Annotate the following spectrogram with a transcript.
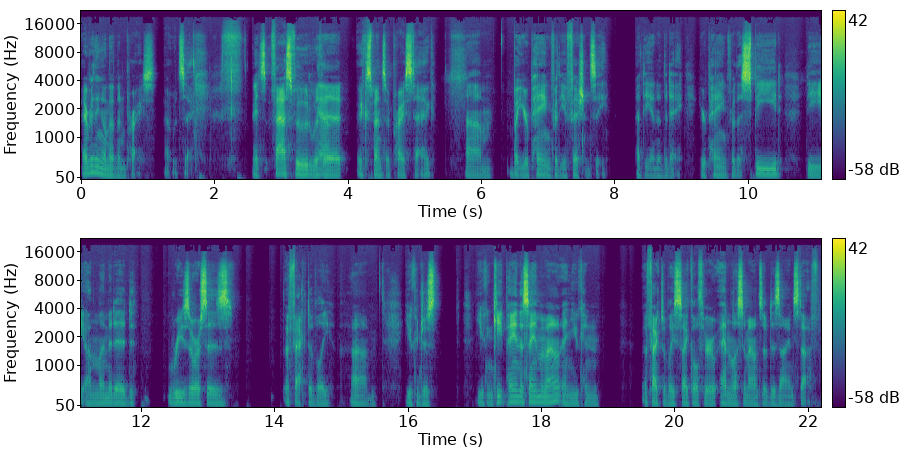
everything other than price i would say it's fast food with Yeah. a expensive price tag um, but you're paying for the efficiency at the end of the day. You're paying for the speed, the unlimited resources effectively. Um, you can just, you can keep paying the same amount and you can effectively cycle through endless amounts of design stuff.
